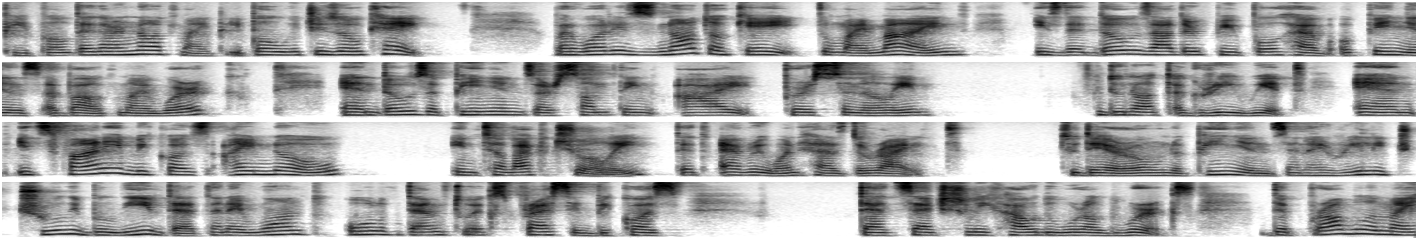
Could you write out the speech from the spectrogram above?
people that are not my people, which is okay. But what is not okay to my mind is that those other people have opinions about my work, and those opinions are something I personally do not agree with. And it's funny because I know intellectually that everyone has the right to their own opinions. And I really truly believe that. And I want all of them to express it because that's actually how the world works. The problem I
